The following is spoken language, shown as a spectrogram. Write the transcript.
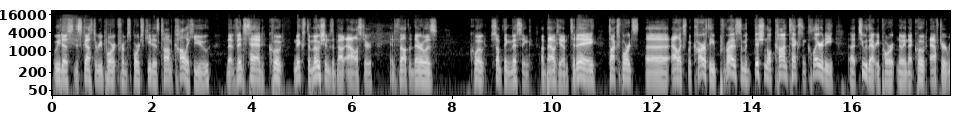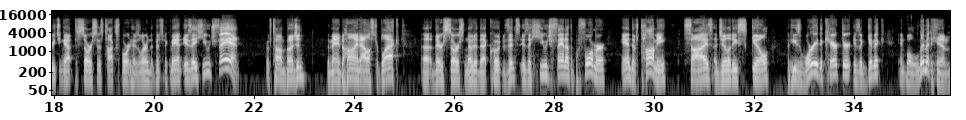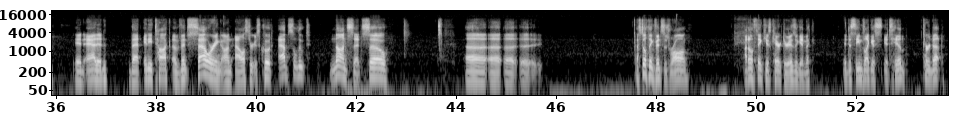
we just discussed a report from Sports Sportskeeda's Tom Colohue that Vince had, quote, mixed emotions about Aleister and felt that there was, quote, something missing about him. Today, Talk Sports uh, Alex McCarthy provided some additional context and clarity uh, to that report, noting that, quote, after reaching out to sources, Talk Sport has learned that Vince McMahon is a huge fan of Tom Budgen, the man behind Aleister Black. Uh, their source noted that, quote, Vince is a huge fan of the performer and of Tommy, size, agility, skill, but he's worried the character is a gimmick and will limit him, and added that any talk of Vince souring on Aleister is, quote, absolute nonsense. So, uh, uh, uh, uh, I still think Vince is wrong. I don't think his character is a gimmick. It just seems like it's it's him turned up.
